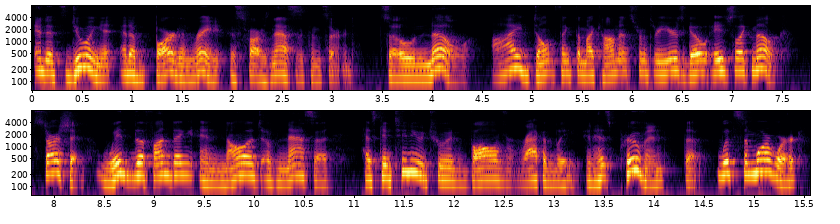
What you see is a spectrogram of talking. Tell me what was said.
And it's doing it at a bargain rate as far as NASA is concerned. So no, I don't think that my comments from three years ago aged like milk. Starship, with the funding and knowledge of NASA, has continued to evolve rapidly and has proven that with some more work,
